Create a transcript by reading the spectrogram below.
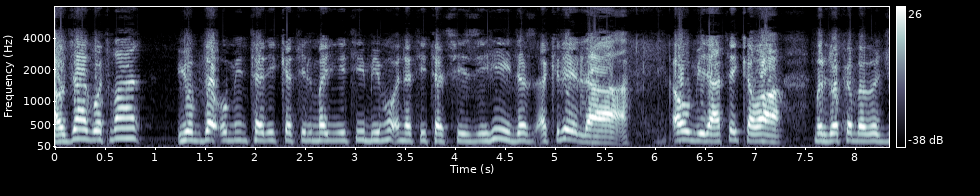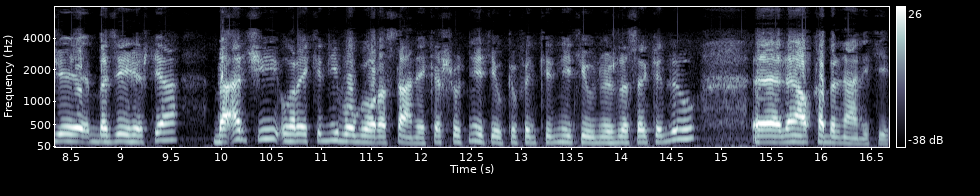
ئەوجا گوتمان يبدأ من تركة الميت بمؤنة تجهيزه دز أكري لا أو ميلاتي كوا مردوەکە بەجێ هێشتیا بە ئەرچی وەڕێکردنی بۆ گۆڕستانێک کە شوتنیێتی و کفنکردنیتی و نوێژ لەسەرکردن و لەناو قەبرنانێکی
